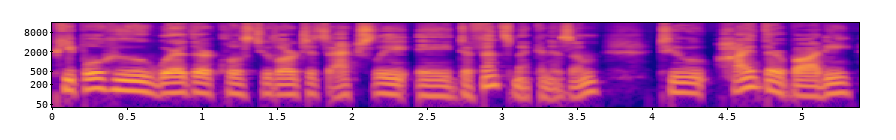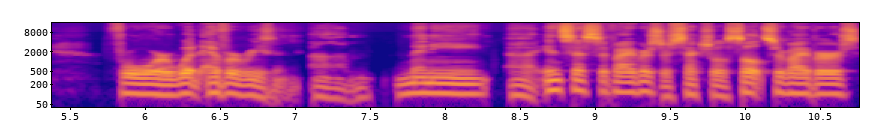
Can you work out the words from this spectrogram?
people who wear their clothes too large, it's actually a defense mechanism to hide their body for whatever reason. Um, many uh, incest survivors or sexual assault survivors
